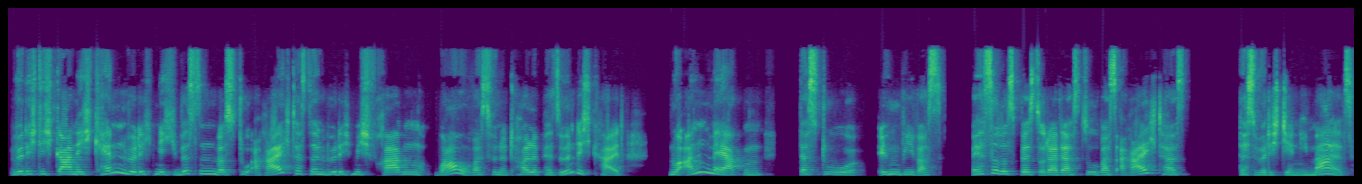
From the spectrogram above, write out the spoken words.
Würde ich dich gar nicht kennen, würde ich nicht wissen, was du erreicht hast, dann würde ich mich fragen, wow, was für eine tolle Persönlichkeit. Nur anmerken, dass du irgendwie was Besseres bist oder dass du was erreicht hast, das würde ich dir niemals.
